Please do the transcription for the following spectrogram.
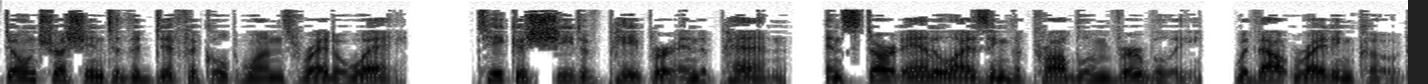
Don't rush into the difficult ones right away. Take a sheet of paper and a pen and start analyzing the problem verbally without writing code.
